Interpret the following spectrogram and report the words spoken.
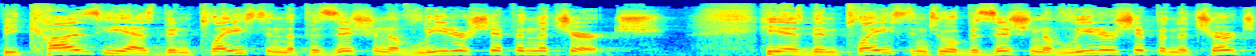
because he has been placed in the position of leadership in the church. He has been placed into a position of leadership in the church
